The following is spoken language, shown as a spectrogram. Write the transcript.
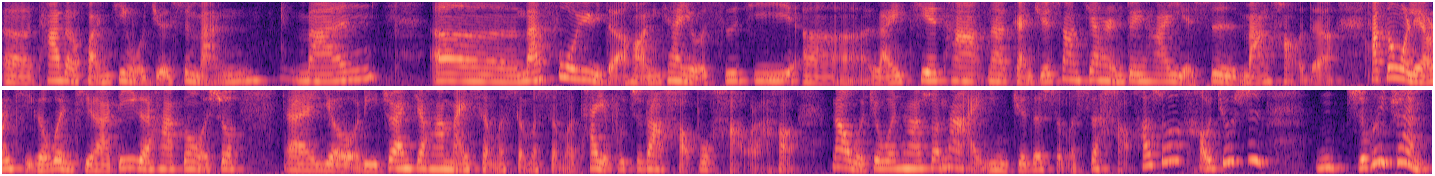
呃，他的环境我觉得是蛮蛮。呃，蛮富裕的哈，你看有司机呃来接他，那感觉上家人对他也是蛮好的。他跟我聊了几个问题啦，第一个他跟我说，呃，有李专叫他买什么什么什么，他也不知道好不好啦哈。那我就问他说，那阿姨你觉得什么是好？他说好就是嗯只会赚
